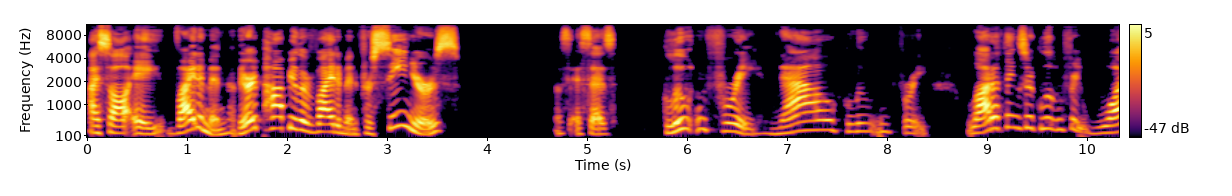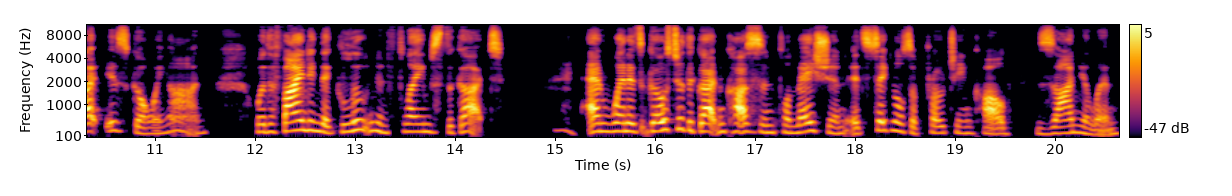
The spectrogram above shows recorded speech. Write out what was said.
I saw a vitamin, a very popular vitamin for seniors. It says gluten free, now gluten free. A lot of things are gluten free. What is going on? With the finding that gluten inflames the gut. And when it goes to the gut and causes inflammation, it signals a protein called zonulin.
